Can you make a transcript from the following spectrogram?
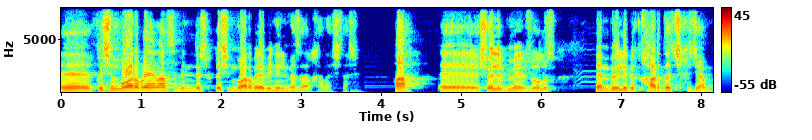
Ee, kışın bu arabaya nasıl binilir? Kışın bu arabaya binilmez arkadaşlar. Ha, ee, şöyle bir mevzu olur. Ben böyle bir karda çıkacağım.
